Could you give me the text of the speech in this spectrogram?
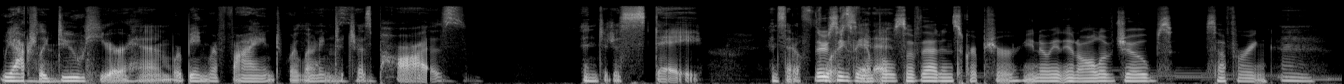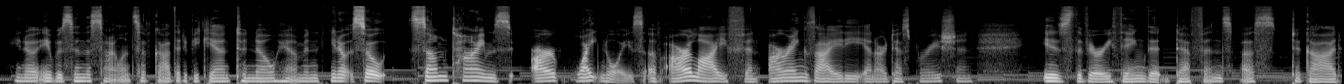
we actually do hear him. We're being refined. We're learning to just pause and to just stay instead of There's examples of that in Scripture, you know, in, in all of Job's suffering. Mm. You know, it was in the silence of God that he began to know him. And, you know, so sometimes our white noise of our life and our anxiety and our desperation is the very thing that deafens us to God.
